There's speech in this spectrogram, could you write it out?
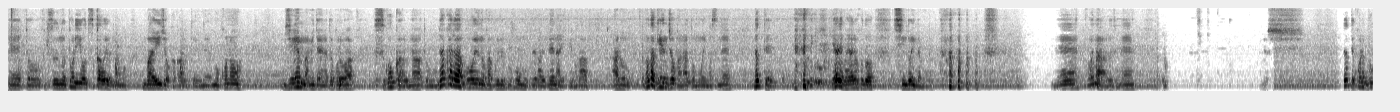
えーと、普通の鳥を使うよりも倍以上かかるっていうねもうこのジレンマみたいなところはすごくあるなと思う。だからこういうのがグループホームとかで出ないっていうのがあるのが現状かなと思いますね。だって やればやるほどしんどいんだもんね。こういうのはあるんですよね。よし。だってこれ仏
